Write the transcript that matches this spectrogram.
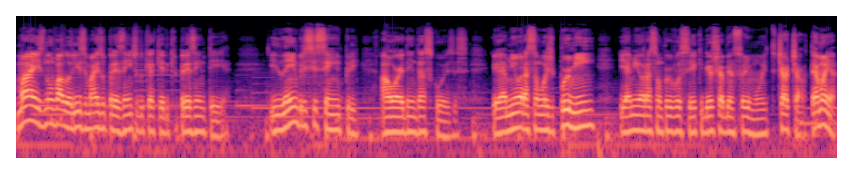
Mas não valorize mais o presente do que aquele que presenteia. E lembre-se sempre a ordem das coisas. É a minha oração hoje por mim e a minha oração por você. Que Deus te abençoe muito. Tchau, tchau. Até amanhã.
